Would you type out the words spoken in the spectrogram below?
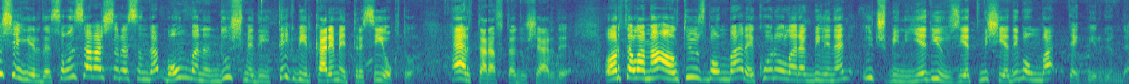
Bu şehirde son savaş sırasında bombanın düşmediği tek bir kare metresi yoktu. Her tarafta düşerdi. Ortalama 600 bomba rekor olarak bilinen 3777 bomba tek bir günde.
